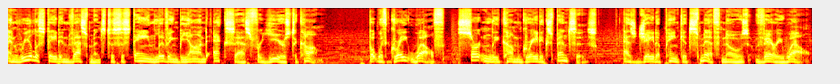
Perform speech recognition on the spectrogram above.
and real estate investments to sustain living beyond excess for years to come. But with great wealth, certainly come great expenses, as Jada Pinkett Smith knows very well.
